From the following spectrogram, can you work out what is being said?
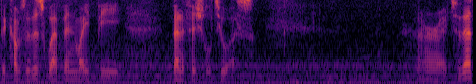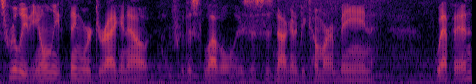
that comes with this weapon might be beneficial to us. Alright, so that's really the only thing we're dragging out for this level, is this is now going to become our main weapon.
